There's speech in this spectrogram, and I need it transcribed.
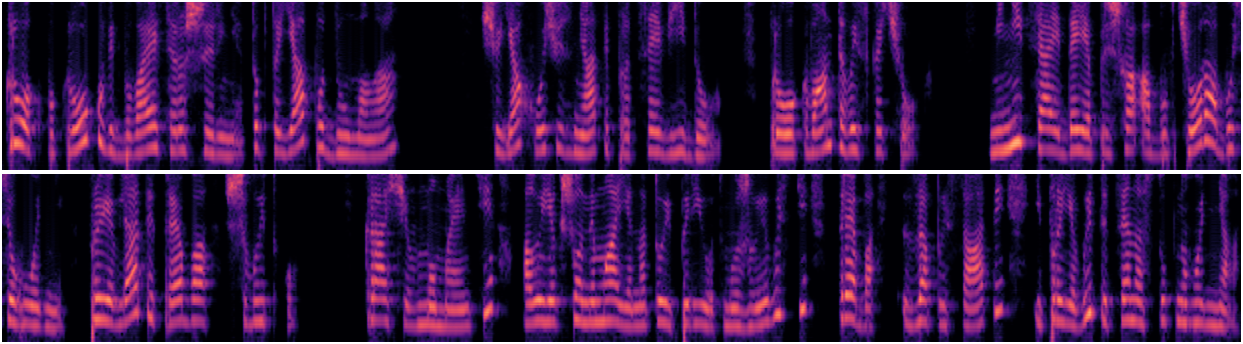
крок по кроку відбувається розширення. Тобто я подумала, що я хочу зняти про це відео, про квантовий скачок. Мені ця ідея прийшла або вчора, або сьогодні. Проявляти треба швидко. краще в моменті, але якщо немає на той період можливості, треба записати і проявити це наступного дня.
